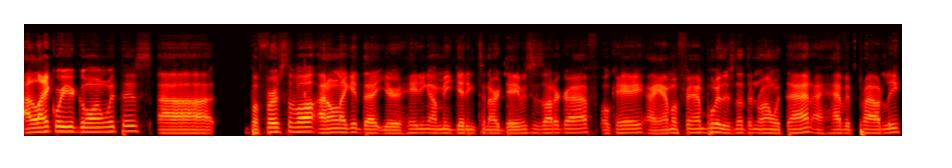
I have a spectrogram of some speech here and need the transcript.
I like where you're going with this. Uh, but first of all, I don't like it that you're hating on me getting Tanard Davis's autograph. Okay, I am a fanboy. There's nothing wrong with that. I have it proudly.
